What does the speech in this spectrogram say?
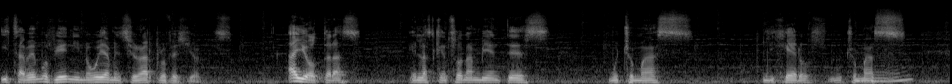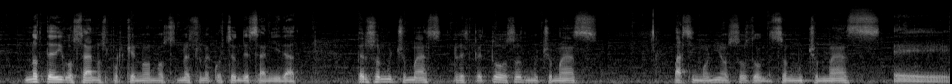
y sabemos bien, y no voy a mencionar profesiones. Hay otras en las que son ambientes mucho más ligeros, mucho más, no te digo sanos porque no, no, no es una cuestión de sanidad, pero son mucho más respetuosos, mucho más parsimoniosos, donde son mucho más eh,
